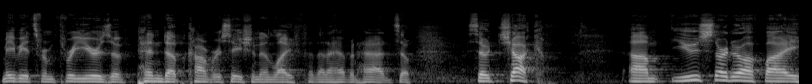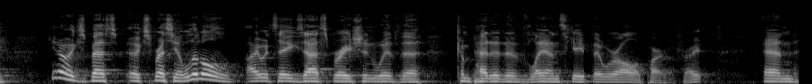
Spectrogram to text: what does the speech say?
maybe it's from three years of penned up conversation in life that I haven't had. So, so Chuck, um, you started off by, you know, express, expressing a little, I would say, exasperation with the competitive landscape that we're all a part of, right? And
